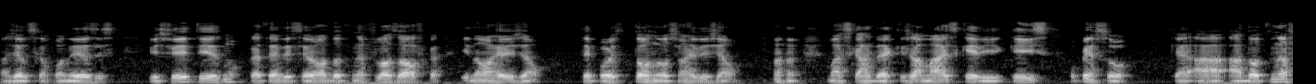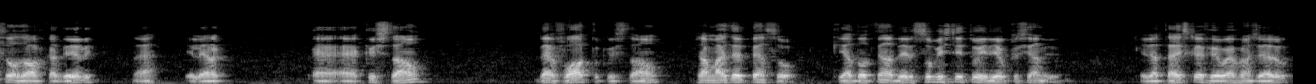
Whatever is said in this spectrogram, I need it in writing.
magia dos camponeses, e o espiritismo pretende ser uma doutrina filosófica e não uma religião depois tornou-se uma religião. Mas Kardec jamais queria, quis ou pensou que a, a doutrina filosófica dele, né, ele era é, é, cristão, devoto cristão, jamais ele pensou que a doutrina dele substituiria o cristianismo. Ele até escreveu o Evangelho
